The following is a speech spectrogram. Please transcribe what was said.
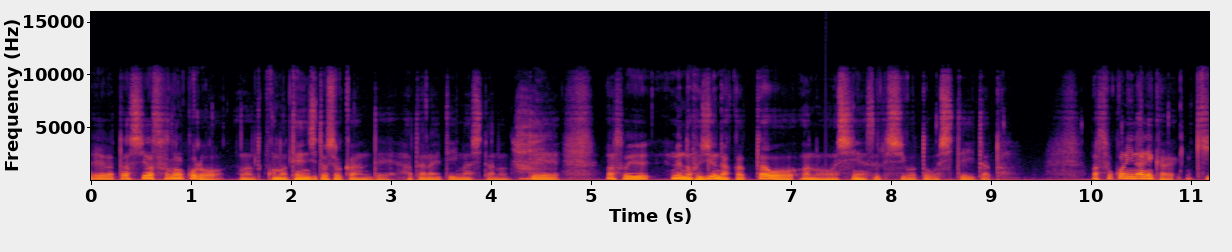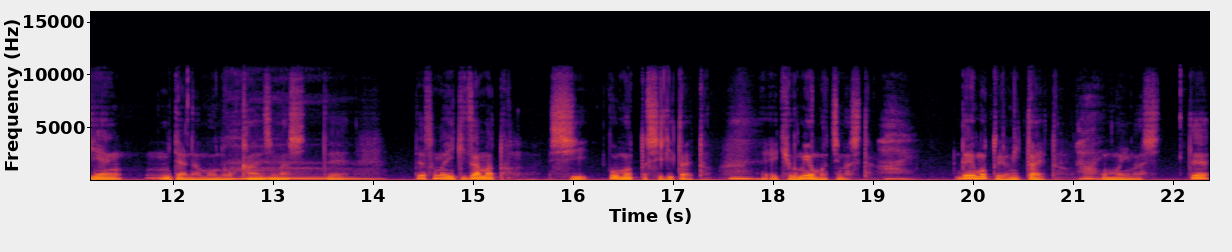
うん、私はその頃この展示図書館で働いていましたので、はい、まあ、そういう目の不自由な方をあの支援する仕事をしていたと、まあ、そこに何か起源みたいなものを感じましてでその生き様と詩をもっと知りたいと、うん、えー、興味を持ちました。はい、でもっと読みたいと思いまして、はい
